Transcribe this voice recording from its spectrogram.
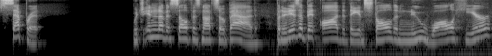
separate, which in and of itself is not so bad, but it is a bit odd that they installed a new wall here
